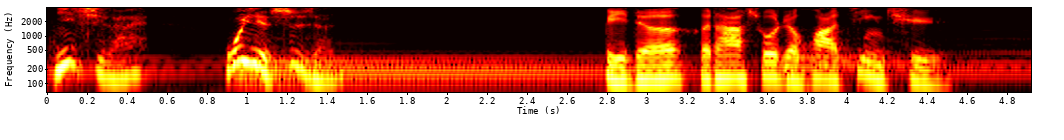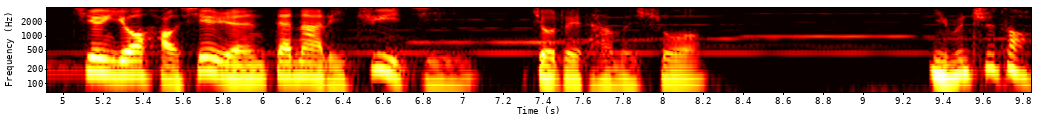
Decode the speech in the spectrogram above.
你起来，我也是人。”彼得和他说着话进去，见有好些人在那里聚集，就对他们说：“你们知道，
